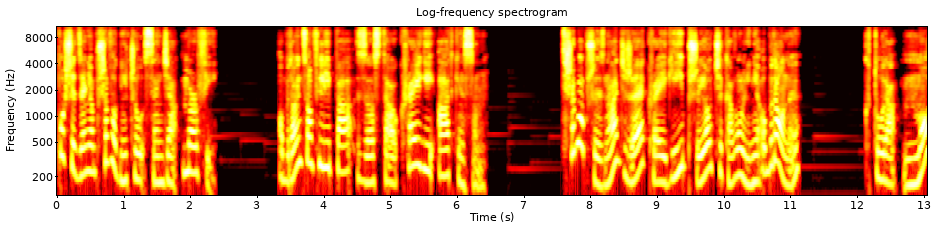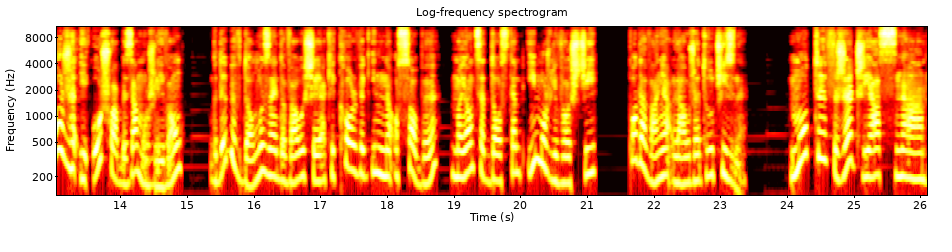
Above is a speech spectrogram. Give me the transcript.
Posiedzeniom przewodniczył sędzia Murphy. Obrońcą Filipa został Craigie Atkinson – Trzeba przyznać, że Craigie przyjął ciekawą linię obrony, która może i uszłaby za możliwą, gdyby w domu znajdowały się jakiekolwiek inne osoby mające dostęp i możliwości podawania Laurze trucizny. Motyw, rzecz jasna,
